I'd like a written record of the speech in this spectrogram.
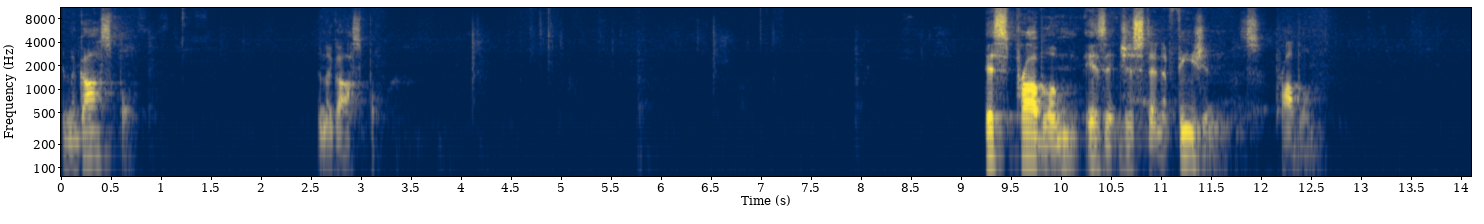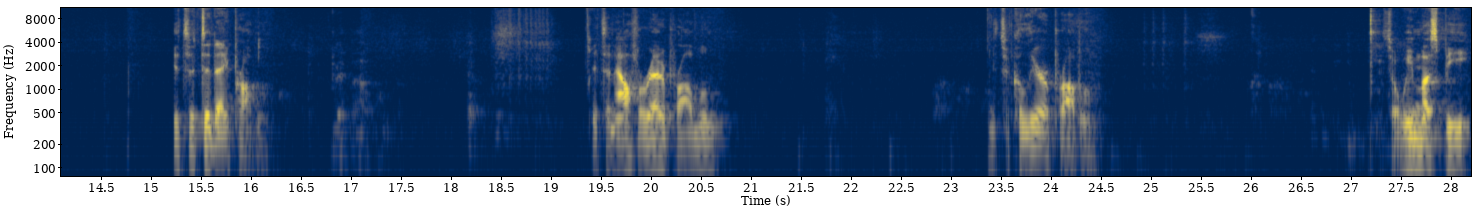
in the gospel. In the gospel. This problem isn't just an Ephesians problem, it's a today problem. It's an Alpharetta problem. It's a Calera problem. So we must be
